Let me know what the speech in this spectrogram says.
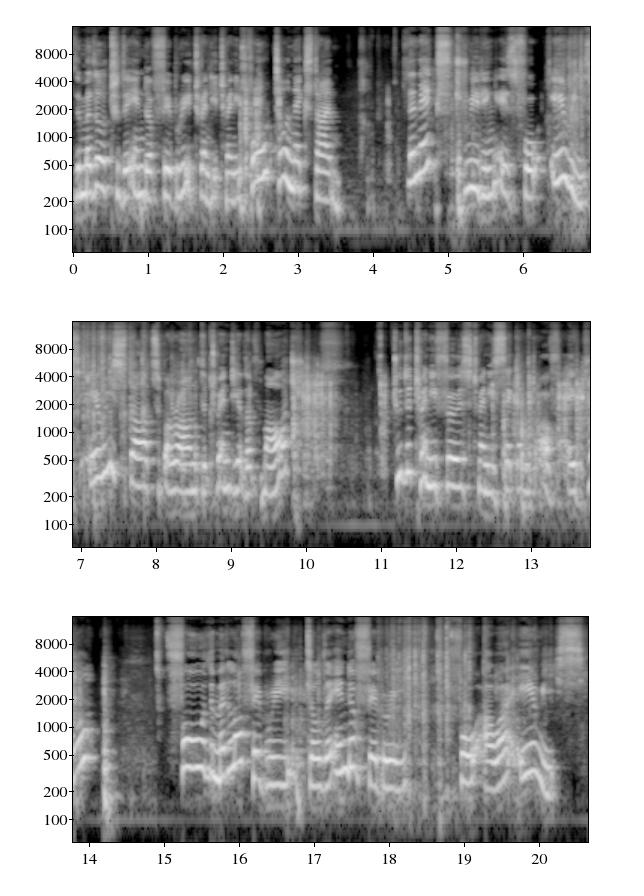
the middle to the end of February 2024. Till next time. The next reading is for Aries. Aries starts around the 20th of March to the 21st, 22nd of April. For the middle of February till the end of February for our Aries.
